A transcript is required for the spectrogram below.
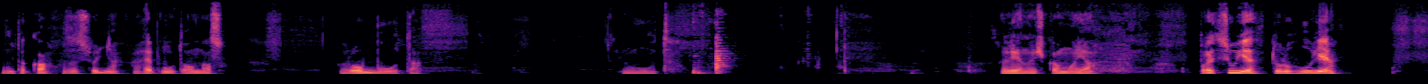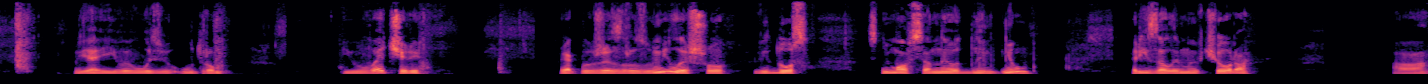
Ну, така за сьогодні гепнута у нас робота. От. Леночка моя працює, торгує. Я її вивозю утром і ввечері. Як ви вже зрозуміли, що відос знімався не одним днем. Різали ми вчора а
